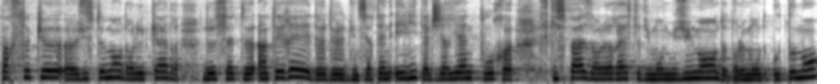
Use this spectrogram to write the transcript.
parce que, euh, justement, dans le cadre de cet intérêt d'une certaine élite algérienne pour euh, ce qui se passe dans le reste du monde musulman, dans le monde ottoman,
